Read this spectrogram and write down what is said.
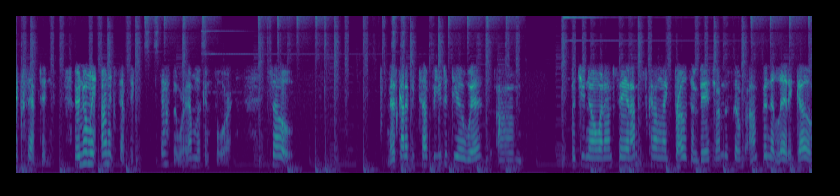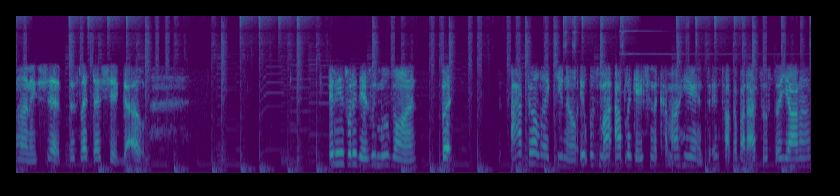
accepting. They're normally unaccepting. That's the word I'm looking for. So that's got to be tough for you to deal with. Um, but you know what I'm saying? I'm just kind of like frozen, bitch. I'm just gonna, I'm finna let it go, honey. Shit, just let that shit go. it is what it is. We moved on, but I felt like you know it was my obligation to come out here and, and talk about our sister Yana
